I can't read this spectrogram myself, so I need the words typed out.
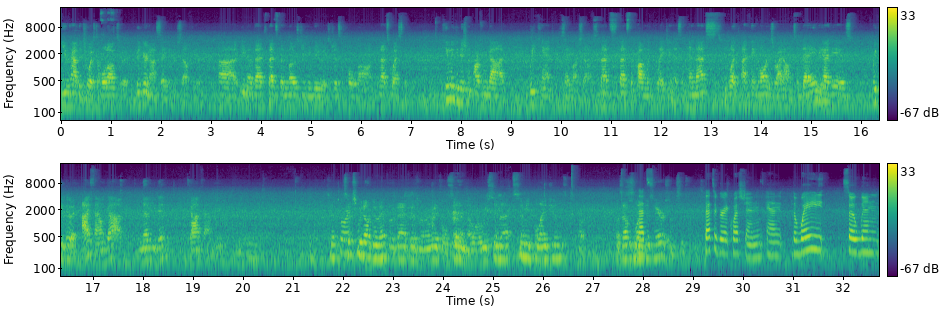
You have the choice to hold on to it, but you're not saving yourself here. Uh, you know that's that's the most you can do is just hold on. And that's Wesley. Human condition apart from God, we can't save ourselves. That's that's the problem with Pelagianism, and that's what I think Lauren is right on. Today, the mm-hmm. idea is we can do it. I found God. No, you didn't. God found you. Mm-hmm. Since, since we don't do infant baptism in original sin, though, are we semi, semi-Pelagians? Because that was one of his heresies. That's a great question. And the way, so when,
